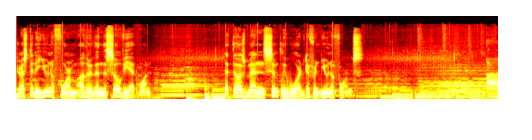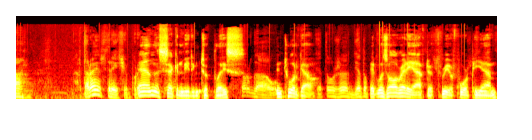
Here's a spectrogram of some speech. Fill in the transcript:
dressed in a uniform other than the Soviet one, that those men simply wore different uniforms. Uh, and the second meeting took place in Torgau. It was already after 3 or 4 p.m.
